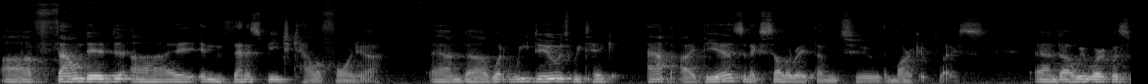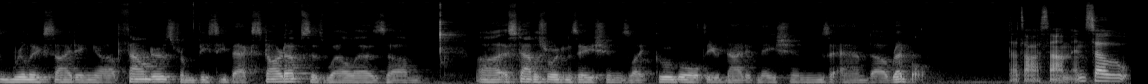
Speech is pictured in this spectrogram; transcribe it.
uh, founded uh, in Venice Beach, California. And uh, what we do is we take app ideas and accelerate them to the marketplace. And uh, we work with some really exciting uh, founders from VC backed startups as well as um, uh, established organizations like Google, the United Nations, and uh, Red Bull. That's awesome. And so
